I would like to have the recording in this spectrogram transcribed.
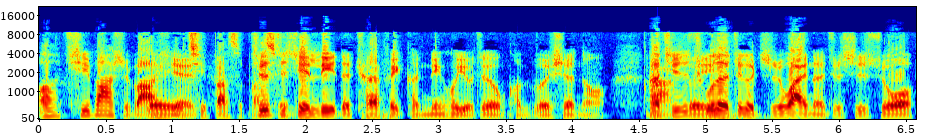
哦，七八十八对，线，七八十八线。就是这些 lead 的 traffic 肯定会有这种 conversion 哦。那其实除了这个之外呢，就是说，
